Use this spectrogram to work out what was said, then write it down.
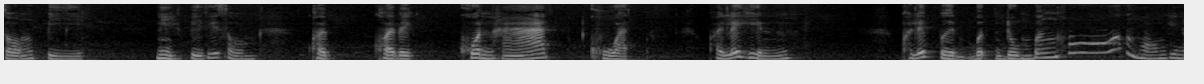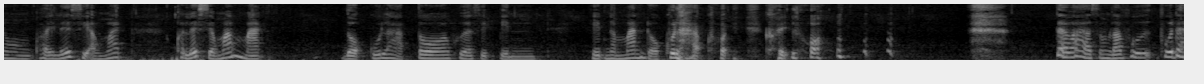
สองปี นี่ ปีที่สองคอยคอยไปค้นหาขวดคอยเลยเห็น คอยเลยเปิดเบิดดมเบิ้งหอมหอมพี่น้องคอยเลยเสียวมาคอยเลยเสียวมาหมัก ดอกกุหลาบตัวเพื่อสิเป็นเฮ็ดน้ำมันดอกกุหลาบคอยคอยลอง แต่ว่าสำหรับผู้ผู้ใด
